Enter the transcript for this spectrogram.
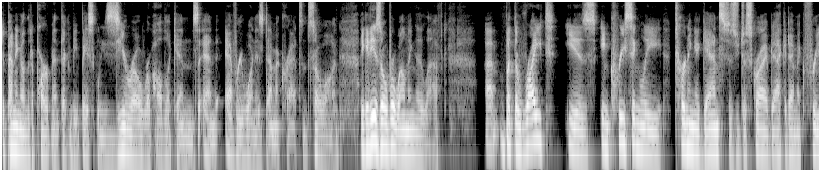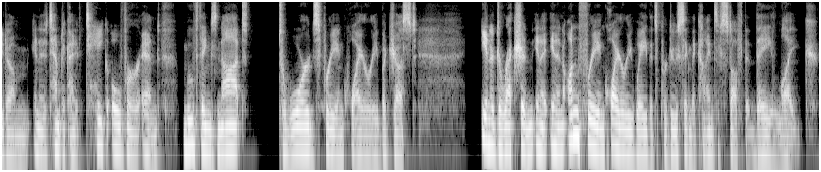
depending on the department, there can be basically zero Republicans and everyone is Democrats and so on. Like it is overwhelmingly left. Um, but the right is increasingly turning against, as you described, academic freedom in an attempt to kind of take over and move things not towards free inquiry, but just in a direction in a in an unfree inquiry way that's producing the kinds of stuff that they like.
